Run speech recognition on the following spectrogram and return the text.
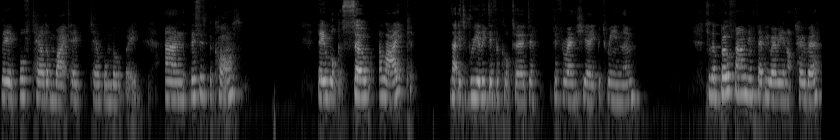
the buff-tailed and white-tailed bumblebee. And this is because they look so alike that it's really difficult to dif differentiate between them. So they're both found in February and October.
